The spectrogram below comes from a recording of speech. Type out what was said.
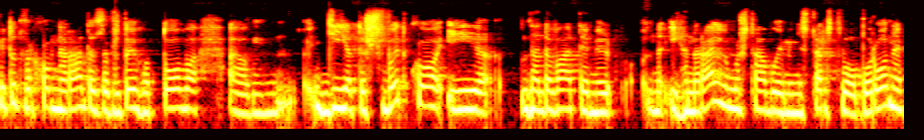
і тут Верховна Рада завжди готова ем, діяти швидко і надавати і Генеральному штабу, і Міністерству оборони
